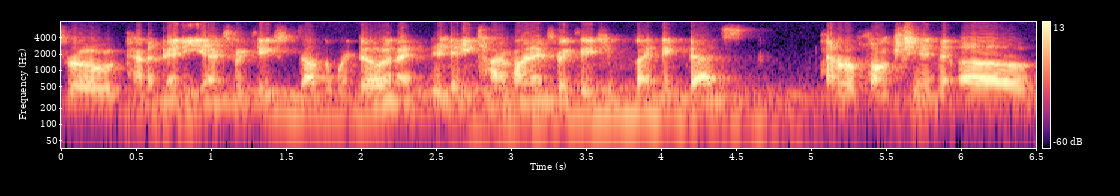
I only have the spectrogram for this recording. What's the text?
throw kind of any expectations out the window, and I, any timeline expectations. I think that's kind of a function of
